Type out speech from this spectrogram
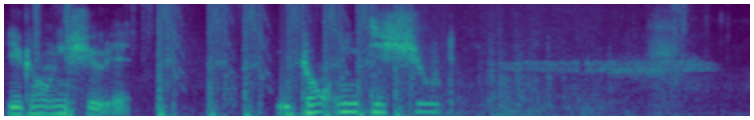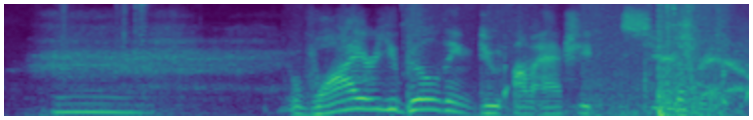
You don't need to shoot it. You don't need to shoot. Why are you building? Dude, I'm actually serious right now.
